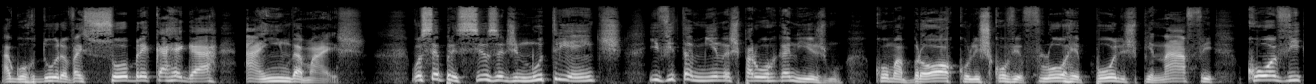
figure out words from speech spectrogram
A gordura vai sobrecarregar ainda mais. Você precisa de nutrientes e vitaminas para o organismo, como a brócolis, couve-flor, repolho, espinafre, couve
